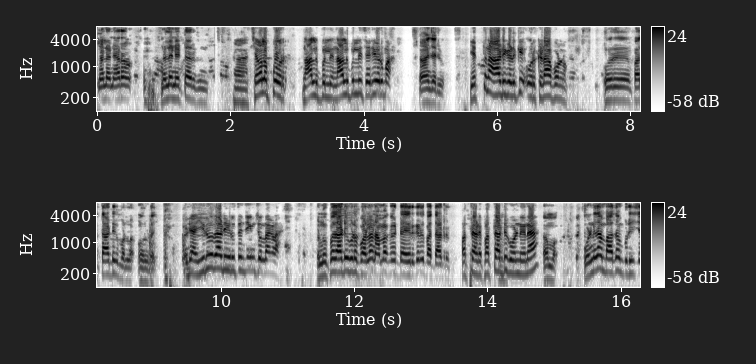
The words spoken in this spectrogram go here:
நல்ல நேரம் நல்ல நெட்டாக இருக்குங்க ஆ, செவலப்போர். நாலு புல்லு. நாலு புல்லு சரி வருமா? ஆ சரி எத்தனை ஆடுகளுக்கு ஒரு கிடா போடணும்? ஒரு பத்து ஆட்டுக்கு போடலாம் ஒரு கடை. அப்படியா இருபது ஆடு இருபத்தஞ்சுன்னு சொல்றாங்களா? முப்பது ஆட்டுக்கு கூட போடலாம். நம்ம கிட்ட இருக்கிறது பத்து ஆட்டு இருக்கு. பத்து ஆடு பத்து ஆட்டுக்கு ஒண்ணுண்ணா ஆமாம் ஒன்று தான் பார்த்தோம் பிடிச்சி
